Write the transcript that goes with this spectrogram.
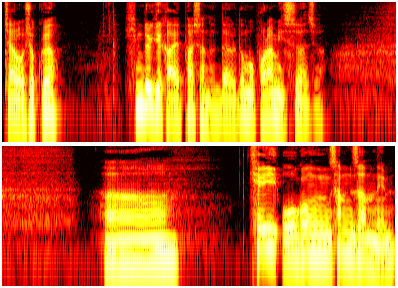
잘 오셨고요. 힘들게 가입하셨는데 그래도 뭐 보람이 있어야죠. 아, K5033님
